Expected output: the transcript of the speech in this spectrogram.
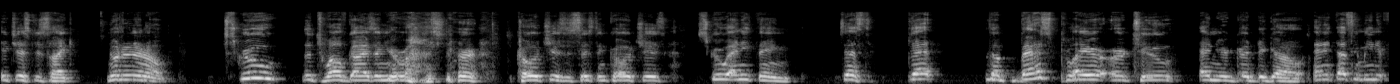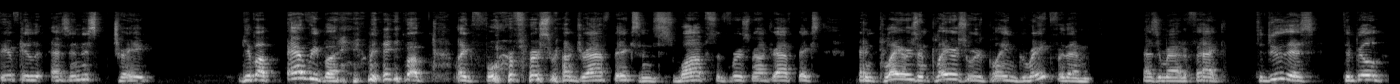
it just is like, no, no, no, no. Screw the 12 guys on your roster, coaches, assistant coaches, screw anything. Just get the best player or two and you're good to go. And it doesn't mean if you feel as in this trade, give up everybody. I mean, they give up like four first round draft picks and swaps of first round draft picks and players and players who are playing great for them, as a matter of fact to do this to build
